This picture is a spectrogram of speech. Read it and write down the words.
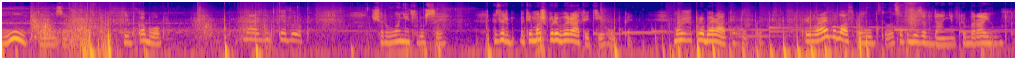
губка назад. Губка Боб. Да, дітки боб. Червоні труси. Ти можеш прибирати ці губки. Можеш прибирати губки. Прибирай, будь ласка, губки. Оце тобі завдання. Прибирай губки.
